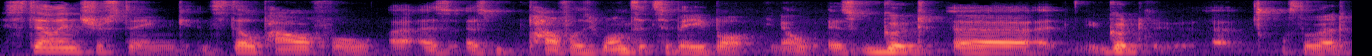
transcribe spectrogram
still interesting and still powerful, uh, as, as powerful as we want it to be, but you know, as good, uh, good. Uh, what's the word?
